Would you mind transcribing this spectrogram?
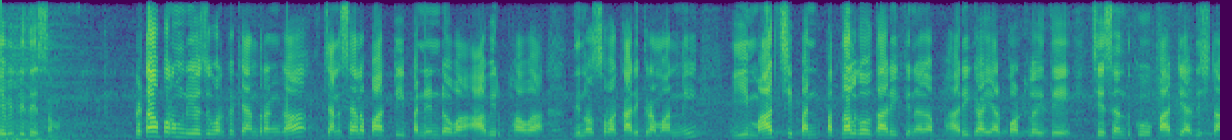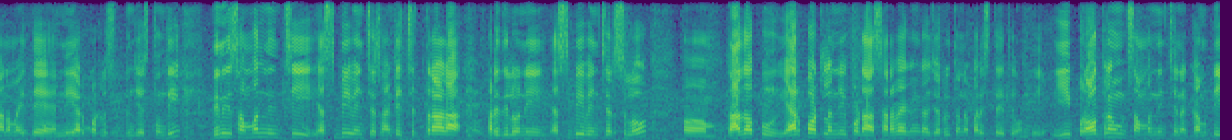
ఏబీపీ దేశం. పిఠాపురం నియోజకవర్గ కేంద్రంగా జనసేన పార్టీ పన్నెండవ ఆవిర్భావ దినోత్సవ కార్యక్రమాన్ని ఈ మార్చి పన్ పద్నాలుగవ తారీఖున భారీగా ఏర్పాట్లు అయితే చేసేందుకు పార్టీ అధిష్టానం అయితే అన్ని ఏర్పాట్లు సిద్ధం చేస్తుంది. దీనికి సంబంధించి ఎస్బీ వెంచర్స్ అంటే చిత్రాడ పరిధిలోని ఎస్బీ వెంచర్స్లో దాదాపు ఏర్పాట్లన్నీ కూడా శరవేగంగా జరుగుతున్న పరిస్థితి అయితే ఉంది. ఈ ప్రోగ్రాంకి సంబంధించిన కమిటీ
